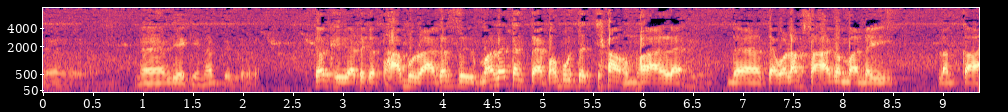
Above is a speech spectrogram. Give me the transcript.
เออนะเรียกอย่างนั้นไปเลย ก็คืออัตถกถาโบราณก็สืบมาแล้วตั้งแต่พระพุทธเจ้ามาแหละนะแต่ว่ารักษากันมาในลังกา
